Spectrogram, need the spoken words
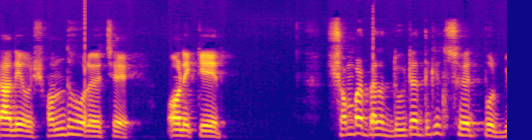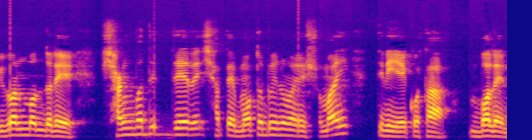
তা নিয়েও সন্দেহ রয়েছে অনেকের। সোমবার বেলা দুইটার দিকে সৈয়দপুর বিমানবন্দরে সাংবাদিকদের সাথে মতবিনিময়ের সময় তিনি কথা বলেন।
